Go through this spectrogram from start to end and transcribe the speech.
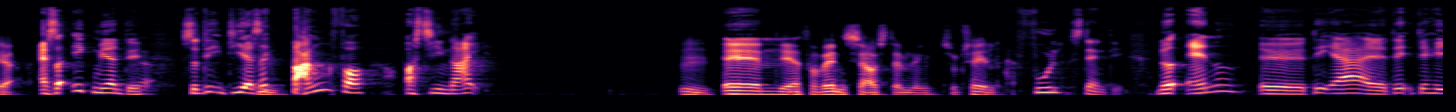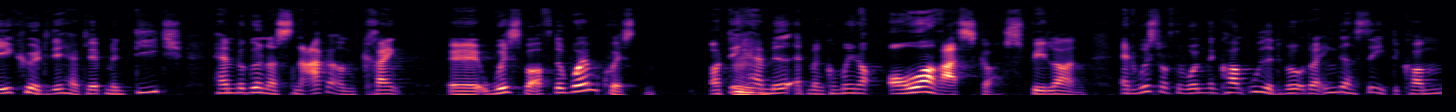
Ja. Altså ikke mere end det. Ja. Så de, de er altså mm. ikke bange for at sige nej. Mm. Øhm, det er forventningsafstemning, totalt. Fuldstændig. Noget andet, øh, det er, øh, det, det har I ikke hørt i det her klip, men Deej, han begynder at snakke omkring øh, Whisper of the Worm questen. Og det mm. Mm. her med, at man kommer ind og overrasker spilleren. At Whisper of the Worm, den kom ud af det blå, der er ingen, der har set det komme.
